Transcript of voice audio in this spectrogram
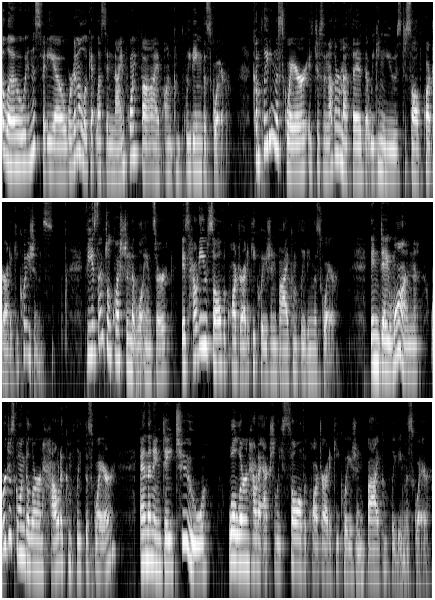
Hello, in this video, we're going to look at lesson 9.5 on completing the square. Completing the square is just another method that we can use to solve quadratic equations. The essential question that we'll answer is how do you solve a quadratic equation by completing the square? In day one, we're just going to learn how to complete the square, and then in day two, we'll learn how to actually solve a quadratic equation by completing the square.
